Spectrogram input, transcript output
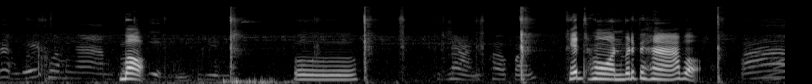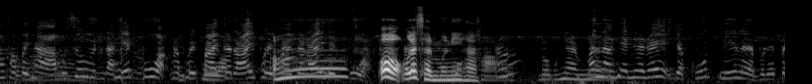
ทำเล็กความงามบ่เย็น เออ หน้านี่พาไปเฮ็ดฮอนบ่ได้ไปหาบ่ป้าเขาไปหามือซื่นน่ะเฮ็ดปวกน่ะเพิ่นไปก็ได้เพิ่นไปก็ได้เฮ็ดปวกออกแล้วฉันมื้อนี้ค่ะขาวดอกใหญ่มัมันนน่ะเฮ็ดเนี่ยได้อยากคุดนี้แหละบ่ได้ไป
